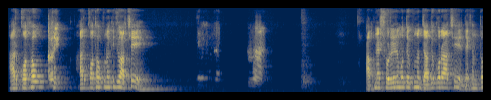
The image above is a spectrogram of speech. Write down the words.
আর কোথাও আর। কোথাও কোনো কিছু আছে? আপনার শরীরের মধ্যে কোনো জাদু করা আছে? দেখেন তো।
